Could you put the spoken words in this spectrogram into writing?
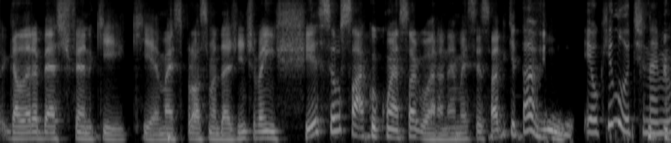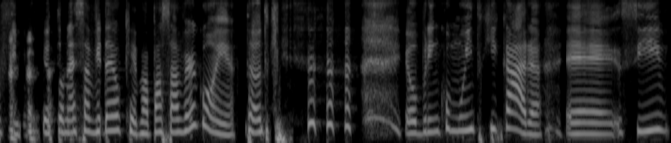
a galera best fan que, que é mais próxima da gente vai encher seu saco com agora, né? Mas você sabe que tá vindo. Eu que lute, né, meu filho? Porque eu tô nessa vida é o quê? Pra passar vergonha. Tanto que eu brinco muito que, cara, é, se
